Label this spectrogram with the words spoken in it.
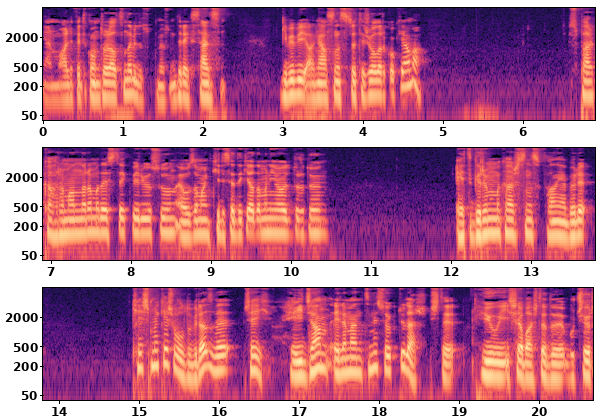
Yani muhalefeti kontrol altında bile tutmuyorsun. Direkt sensin. Gibi bir hani aslında strateji olarak okey ama süper kahramanlara mı destek veriyorsun? E o zaman kilisedeki adamı niye öldürdün? Edgar'ın mı karşısınız falan ya böyle keşmekeş oldu biraz ve şey heyecan elementini söktüler. İşte Huey işe başladı, Butcher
